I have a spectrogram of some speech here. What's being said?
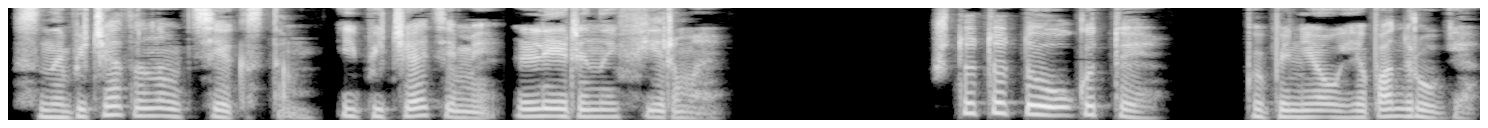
с напечатанным текстом и печатями Лериной фирмы. «Что-то долго ты», – попенял я подруге.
